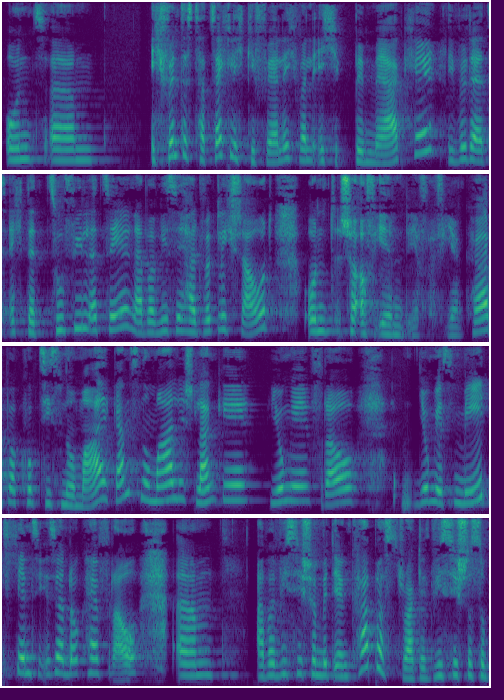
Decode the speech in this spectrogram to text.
Und ähm, ich finde es tatsächlich gefährlich, weil ich bemerke, ich will da jetzt echt nicht zu viel erzählen, aber wie sie halt wirklich schaut und schon auf ihren, auf ihren Körper guckt, sie ist normal, ganz normale, schlanke, junge Frau, junges Mädchen, sie ist ja noch keine Frau, ähm, aber wie sie schon mit ihrem Körper struggelt, wie sie schon so,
